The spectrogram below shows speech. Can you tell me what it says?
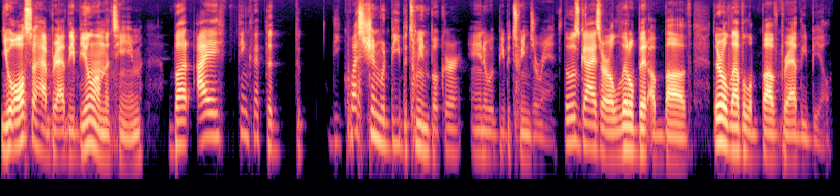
You also have Bradley Beal on the team, but I think that the the question would be between Booker and it would be between Durant. Those guys are a little bit above, they're a level above Bradley Beal.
